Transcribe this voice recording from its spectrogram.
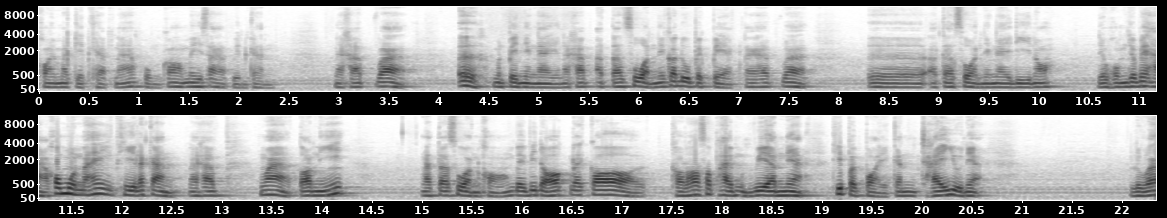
คอย Market Cap นะ ผมก็ไม่ทราบเหมือนกันนะครับว่าเออมันเป็นยังไงนะครับ อัตราส่วนนี่ก็ดูแปลกๆนะครับว่าเอออัตราส่วนยังไงดีเนาะเดี๋ยวผมจะไปหาข้อมูลมาให้อีกทีละกันนะครับ ว่าตอนนี้อัตราส่วนของ Baby Dog และก็ทอทอสพายหมุนเวียนเนี่ยที่ปล่อยๆกันใช้อยู่เนี่ย หรือว่า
